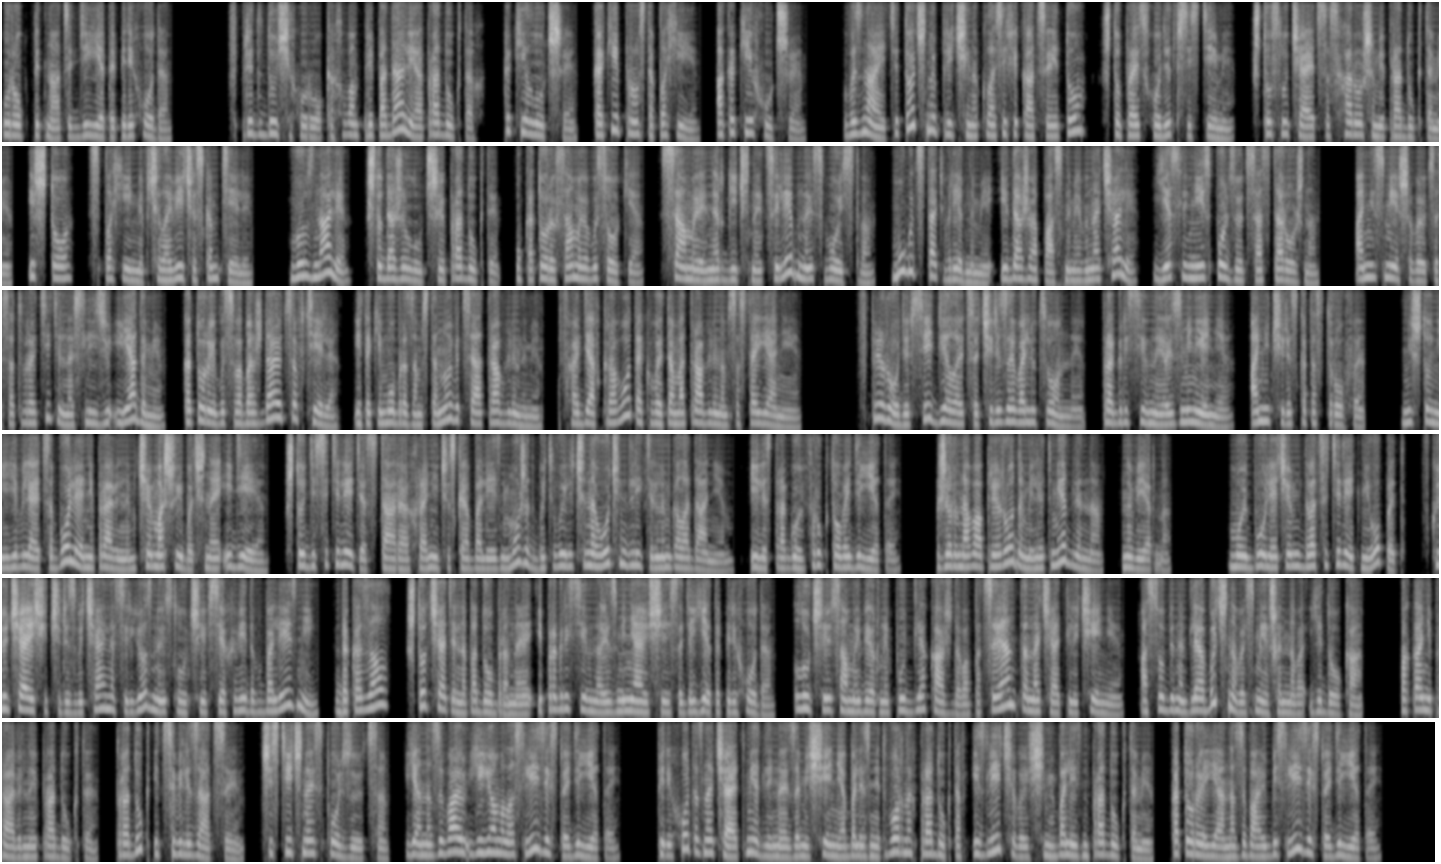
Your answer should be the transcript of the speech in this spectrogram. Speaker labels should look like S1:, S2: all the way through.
S1: Урок 15 Диета перехода. В предыдущих уроках вам преподали о продуктах, какие лучшие, какие просто плохие, а какие худшие. Вы знаете точную причину классификации и то, что происходит в системе, что случается с хорошими продуктами, и что, с плохими в человеческом теле. Вы узнали, что даже лучшие продукты, у которых самые высокие, самые энергичные целебные свойства, могут стать вредными и даже опасными в начале, если не используются осторожно. Они смешиваются с отвратительной слизью и ядами, которые высвобождаются в теле, и таким образом становятся отравленными, входя в кровоток в этом отравленном состоянии. В природе все делается через эволюционные, прогрессивные изменения, а не через катастрофы. Ничто не является более неправильным, чем ошибочная идея, что десятилетия старая хроническая болезнь может быть вылечена очень длительным голоданием, или строгой фруктовой диетой. Жернова природа мелит медленно, но верно. Мой более чем 20-летний опыт, включающий чрезвычайно серьезные случаи всех видов болезней, доказал, что тщательно подобранная и прогрессивно изменяющаяся диета перехода, лучший и самый верный путь для каждого пациента начать лечение, особенно для обычного смешанного едока. Пока неправильные продукты, продукт и цивилизации, частично используются, я называю ее малослизистой диетой. Переход означает медленное замещение болезнетворных продуктов излечивающими болезнь продуктами, которые я называю бесслизистой диетой.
